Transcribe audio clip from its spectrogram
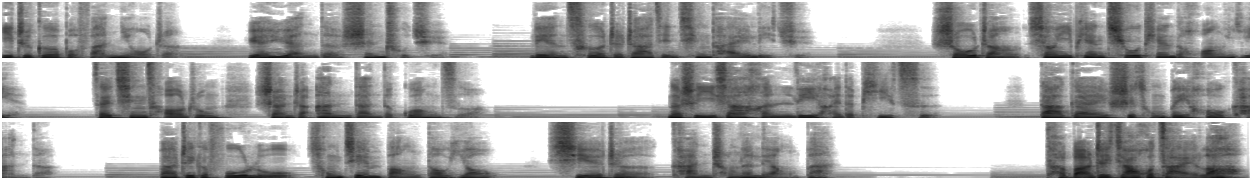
一只胳膊反扭着，远远地伸出去，脸侧着扎进青苔里去。手掌像一片秋天的黄叶，在青草中闪着暗淡的光泽。那是一下很厉害的劈刺，大概是从背后砍的，把这个俘虏从肩膀到腰斜着砍成了两半。他把这家伙宰了。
